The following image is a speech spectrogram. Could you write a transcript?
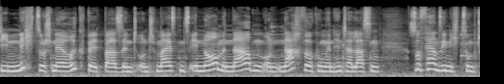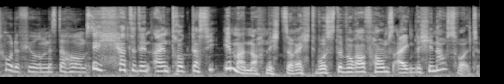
die nicht so schnell rückbildbar sind und meistens enorme Narben und Nachwirkungen hinterlassen, sofern sie nicht zum Tode führen, Mr. Holmes. Ich hatte den Eindruck, dass sie immer noch nicht so recht wusste, worauf Holmes eigentlich hinaus wollte.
